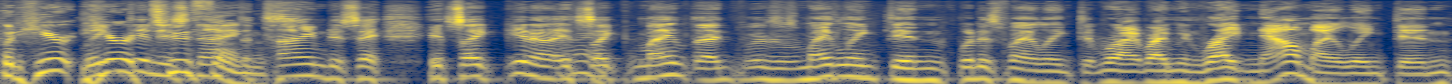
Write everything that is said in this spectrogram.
But here- LinkedIn here are is two not things. the time to say. It's like you know. It's like my uh, is my LinkedIn. What is my LinkedIn? Right. I mean, right now my LinkedIn.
